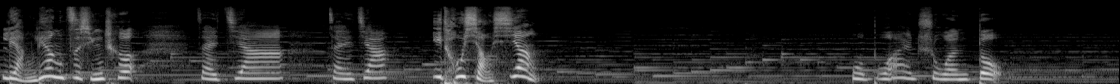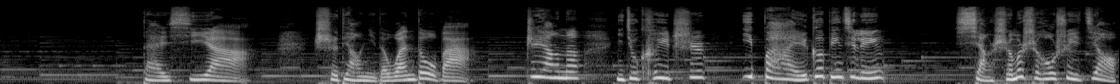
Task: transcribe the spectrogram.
两辆自行车，再加再加一头小象。我不爱吃豌豆，黛西呀，吃掉你的豌豆吧，这样呢，你就可以吃一百个冰淇淋。想什么时候睡觉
